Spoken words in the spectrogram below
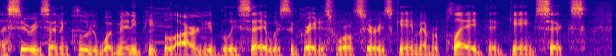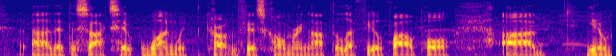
a series that included what many people arguably say was the greatest World Series game ever played, the Game 6 uh, that the Sox hit, won with Carlton Fisk homering off the left field foul pole. Uh, you know,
